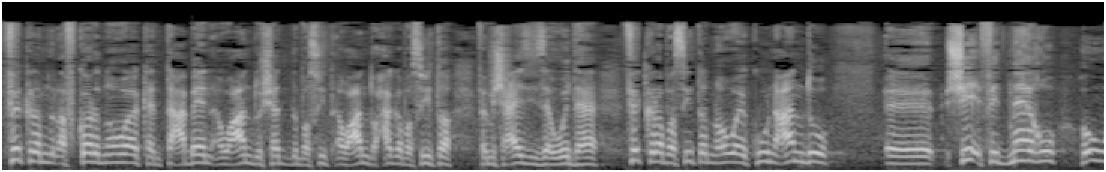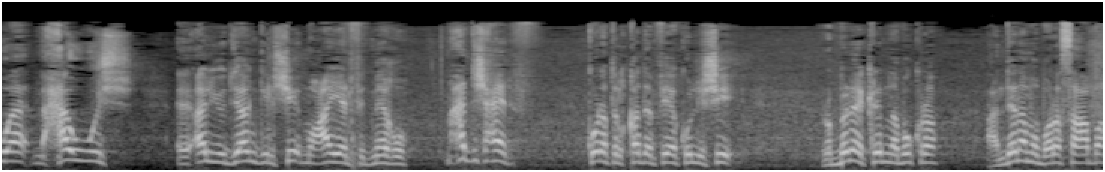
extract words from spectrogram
فكرة من الأفكار إن هو كان تعبان أو عنده شد بسيط أو عنده حاجة بسيطة فمش عايز يزودها. فكرة بسيطة إن هو يكون عنده آه شيء في دماغه هو محوش آه اليو ديانج لشيء معين في دماغه. محدش عارف. كرة القدم فيها كل شيء. ربنا يكرمنا بكرة. عندنا مباراة صعبة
